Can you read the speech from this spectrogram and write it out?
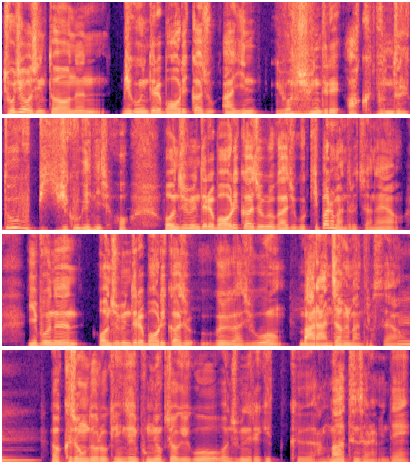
조지 워싱턴은 미국인들의 머리 가죽 아 인 원주민들의 아 그분들도 미- 미국인이죠. 원주민들의 머리 가죽을 가지고 깃발을 만들었잖아요. 이분은 원주민들의 머리 가죽을 가지고 말 안장을 만들었어요. 음, 어, 그 정도로 굉장히 폭력적이고 원주민들에게 그 악마 같은 사람인데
